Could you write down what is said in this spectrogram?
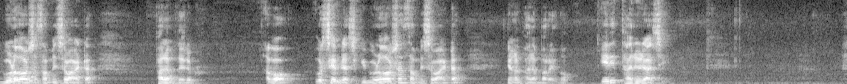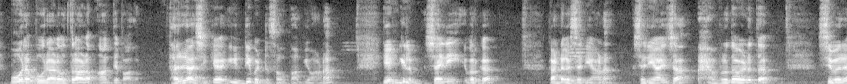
ഗുണദോഷ സമ്മിശ്രമായിട്ട് ഫലം തരും. അപ്പോൾ വൃശ്ചിക രാശിക്ക് ഗുണദോഷ സമ്മിശ്രമായിട്ട് ഞങ്ങൾ ഫലം പറയുന്നു. ഇനി ധനുരാശി. മൂലം പൂരാട ഉത്രാടം ആദ്യപാദം. ധനുരാശിക്ക് ഇടിപെട്ട് സൗഭാഗ്യമാണ്. എങ്കിലും ശനി ഇവർക്ക് കണ്ടകശനിയാണ് ശനിയാഴ്ച വ്രതമെടുത്ത് ശിവന്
